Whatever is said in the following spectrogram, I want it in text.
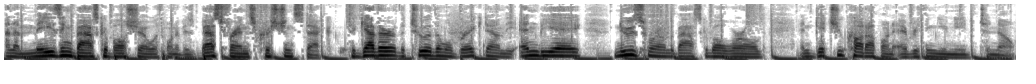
an amazing basketball show with one of his best friends, Christian Steck. Together, the two of them will break down the NBA, news from around the basketball world, and get you caught up on everything you need to know.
